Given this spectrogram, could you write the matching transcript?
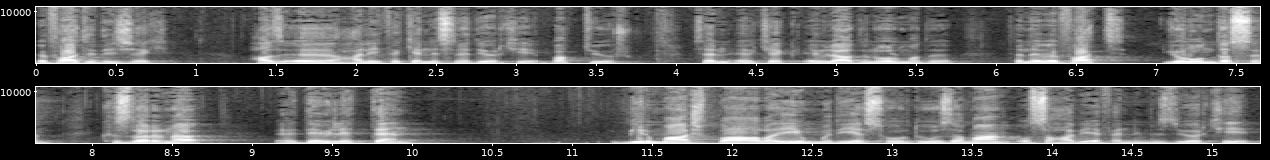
vefat edecek. E, halife kendisine diyor ki bak diyor senin erkek evladın olmadı. Sen de vefat yolundasın. Kızlarına e, devletten bir maaş bağlayayım mı diye sorduğu zaman o sahabi efendimiz diyor ki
